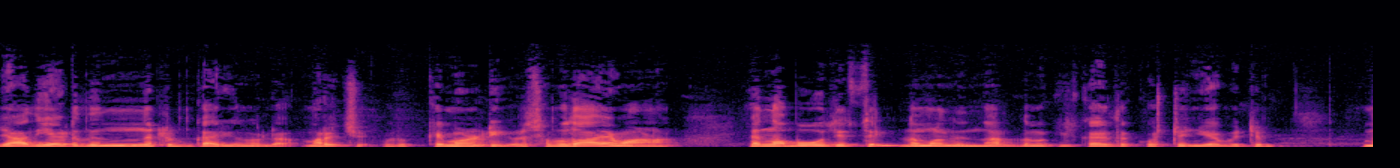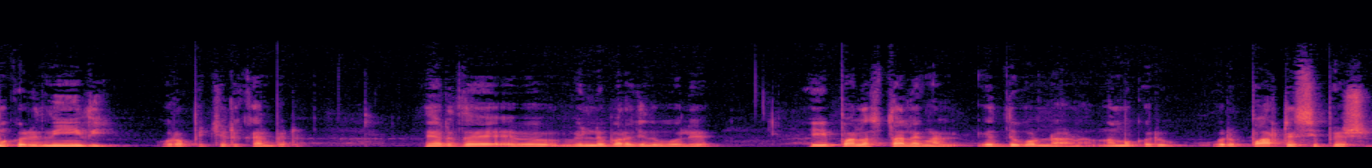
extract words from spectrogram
ജാതിയായിട്ട് നിന്നിട്ടും കാര്യമൊന്നുമില്ല. മറിച്ച് ഒരു കമ്മ്യൂണിറ്റി ഒരു സമുദായമാണ് എന്ന ബോധ്യത്തിൽ നമ്മൾ നിന്നാൽ നമുക്ക് ഈ കാര്യത്തെ ക്വസ്റ്റ്യൻ ചെയ്യാൻ പറ്റും. നമുക്കൊരു നീതി ഉറപ്പിച്ചെടുക്കാൻ പറ്റും. നേരത്തെ വില്ല് പറഞ്ഞതുപോലെ ഈ പല സ്ഥലങ്ങൾ എന്തുകൊണ്ടാണ് നമുക്കൊരു ഒരു പാർട്ടിസിപ്പേഷൻ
